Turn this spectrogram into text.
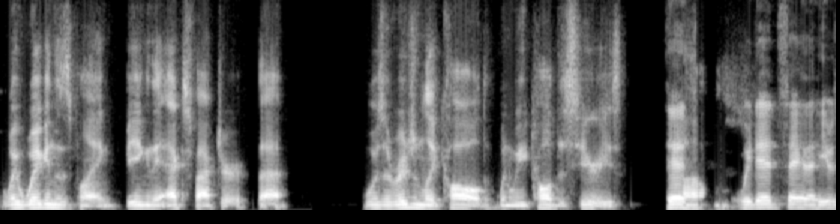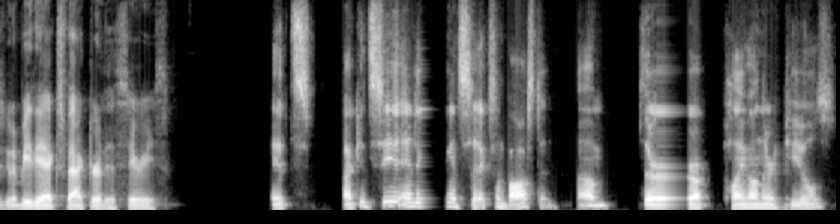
the way Wiggins is playing, being the X factor that was originally called when we called the series. Did um, we did say that he was going to be the X factor of this series? It's I could see it ending in six in Boston. Um, they're playing on their heels.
